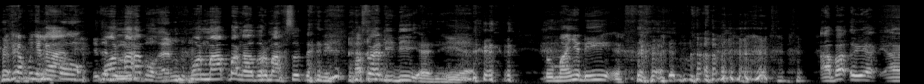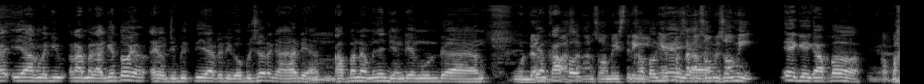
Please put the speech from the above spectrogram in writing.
Itu yang punya lipo. Itu mohon maaf, kan? mohon maaf Pak nggak bermaksud nih. Maksudnya Didi ya nih. Iya. Rumahnya di apa iya, eh, yang lagi rame lagi tuh yang LGBT yang ada di Gobuser kan ya Hmm. apa namanya yang dia ngundang Ngundang Yang couple- pasangan suami istri, couple eh, gay, pasangan ya. suami-suami. Eh gay couple Iya. pas,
